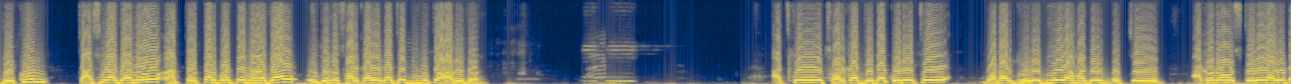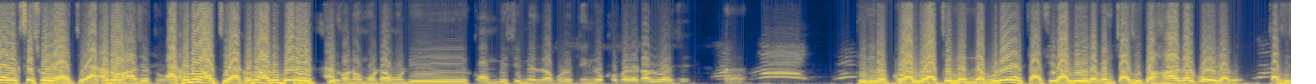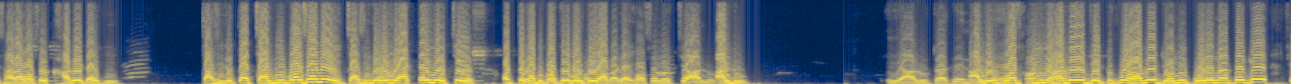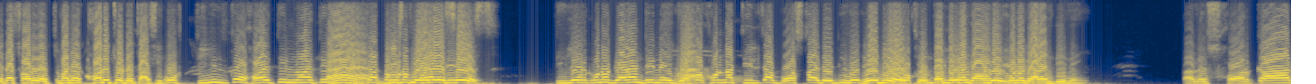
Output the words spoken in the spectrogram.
দেখুন, চাষিরা যেন আত্মহত্যার পথে না যায়, এই জন্য সরকারের কাছে বিনীত আবেদন। আজকে সরকার যেটা করেছে, বর্ডার ঘেরে দিয়ে আমাদের হচ্ছে এখনও স্টোরের আলুটা এক্সেস হয়ে আছে। এখনও আছে তো। এখনও আছে এখনও আলু বের হচ্ছে। এখনও মোটামুটি কম বেশি মেদিনীপুরে তিন লক্ষ প্যাকেট আলু আছে। তিন লক্ষ আলু আছে মেদিনীপুরে। চাষির আলু এরকম চাষি তো হাহাকার পড়ে যাবে। চাষি সারা বছর খাবেটা কি? চাষিদের তো আর চাকরির পয়সা নেই। চাষিদের এই একটাই হচ্ছে অর্থকারী ফসল বলতে ফসল হচ্ছে আলু। আলু। এই আলুটাকে আলুর পর তিল হবে যেটুকু হবে জমি পড়ে না থেকে সেটা সর- মানে খরচ ওঠে চাষিদের তিল তো হয় তিল নয় তিল হ্যাঁ বৃষ্টি হলে শেষ তিলের কোনো গ্যারান্টি নেই হ্যাঁ। যতক্ষণ না তিলটা বস্তায় রেডি হচ্ছে রেডি হচ্ছে ততক্ষণ তিলের কোনো। গ্যারান্টি নেই তাহলে সরকার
